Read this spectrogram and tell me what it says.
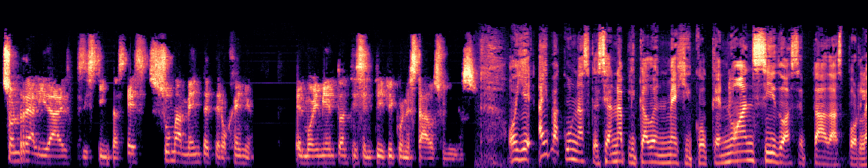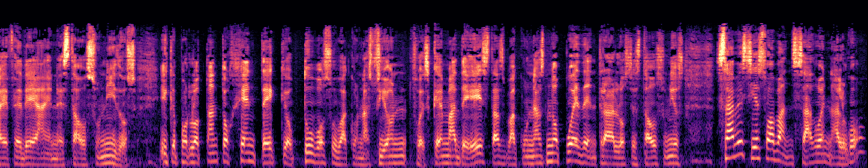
son realidades distintas, es sumamente heterogéneo el movimiento anticientífico en Estados Unidos. Oye, hay vacunas que se han aplicado en México que no han sido aceptadas por la FDA en Estados Unidos y que por lo tanto gente que obtuvo su vacunación, su esquema de estas vacunas, no puede entrar a los Estados Unidos. ¿Sabes si eso ha avanzado en algo?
